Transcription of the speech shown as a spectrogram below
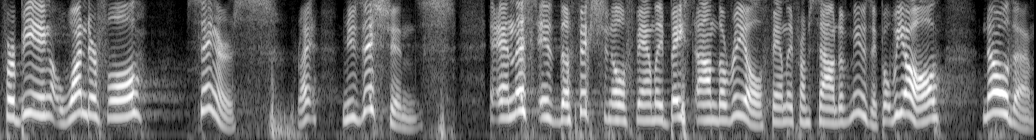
for being wonderful singers, right? Musicians. And this is the fictional family based on the real family from Sound of Music. But we all know them.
